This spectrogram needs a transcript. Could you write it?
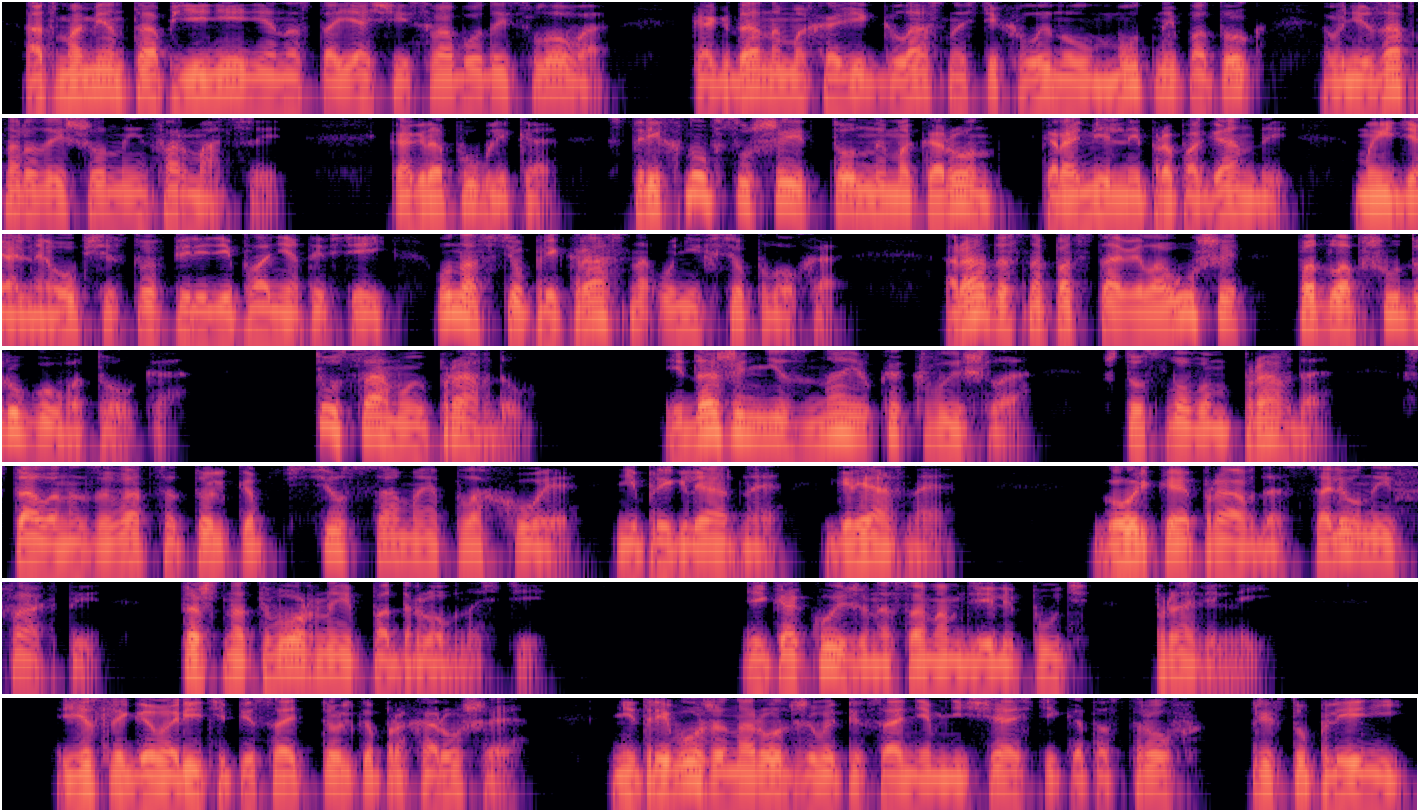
От момента опьянения настоящей свободой слова, когда на маховик гласности хлынул мутный поток внезапно разрешенной информации, когда публика, стряхнув с ушей тонны макарон, карамельной пропаганды, мы идеальное общество впереди планеты всей, у нас все прекрасно, у них все плохо, радостно подставила уши под лапшу другого толка. Ту самую правду, и даже не знаю, как вышло, что словом «правда» стало называться только все самое плохое, неприглядное, грязное. Горькая правда, соленые факты, тошнотворные подробности. И какой же на самом деле путь правильный? Если говорить и писать только про хорошее, не тревожа народ живописанием несчастий, катастроф, преступлений,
